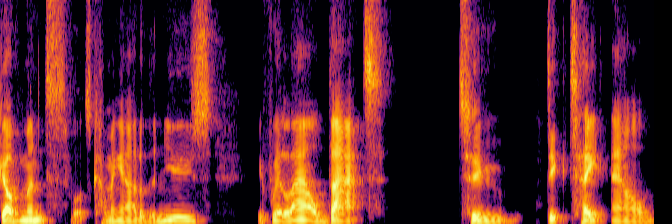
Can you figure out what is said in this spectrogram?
government, what's coming out of the news if we allow that to dictate our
